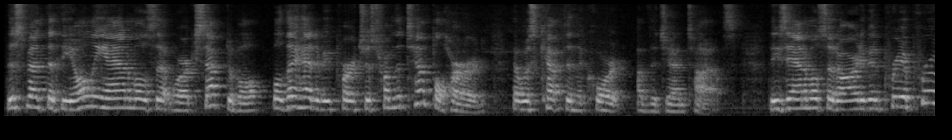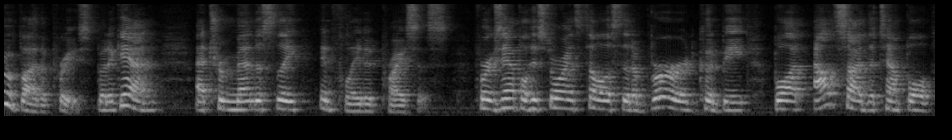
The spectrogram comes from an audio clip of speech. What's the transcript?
This meant that the only animals that were acceptable, well, they had to be purchased from the temple herd that was kept in the court of the Gentiles. These animals had already been pre approved by the priest, but again, at tremendously inflated prices. For example, historians tell us that a bird could be bought outside the temple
